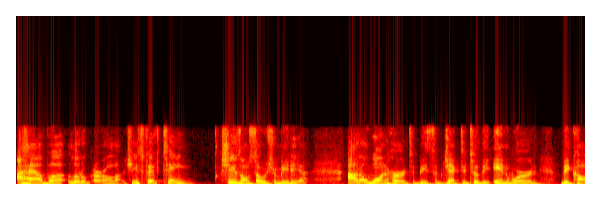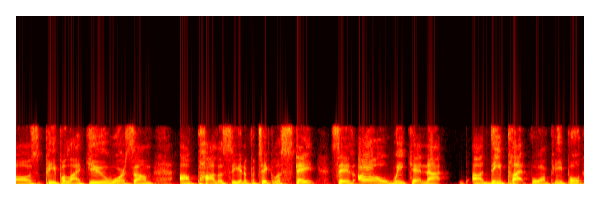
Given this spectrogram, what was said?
I have a little girl, she's 15. She's on social media. I don't want her to be subjected to the N word because people like you or some uh, policy in a particular state says, oh, we cannot deplatform people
